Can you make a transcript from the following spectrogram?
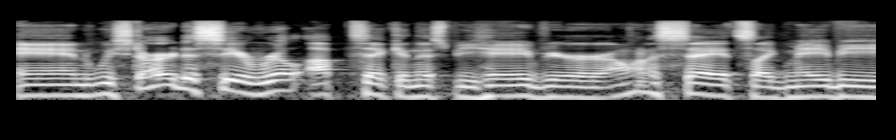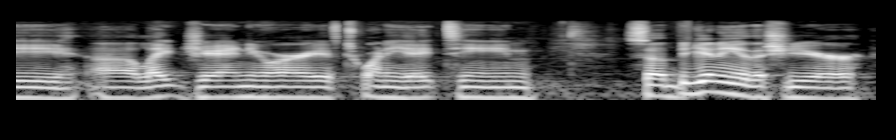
And we started to see a real uptick in this behavior. I want to say it's like maybe uh, late January of 2018. So, beginning of this year,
